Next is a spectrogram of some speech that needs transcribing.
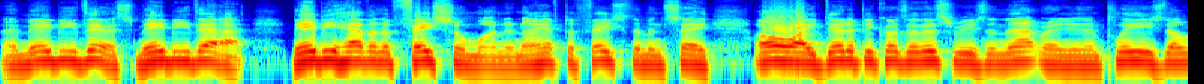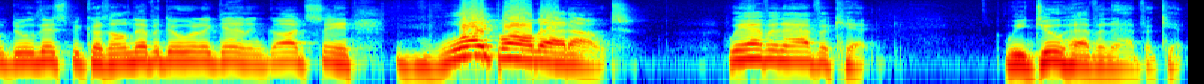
And maybe this, maybe that, maybe having to face someone and I have to face them and say, Oh, I did it because of this reason, that reason, and please don't do this because I'll never do it again. And God's saying, Wipe all that out. We have an advocate. We do have an advocate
